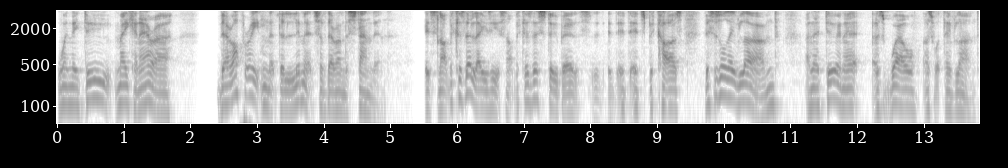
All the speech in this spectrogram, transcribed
when they do make an error, they're operating at the limits of their understanding. It's not because they're lazy. It's not because they're stupid. It's it, it, it's because this is all they've learned, and they're doing it as well as what they've learned.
